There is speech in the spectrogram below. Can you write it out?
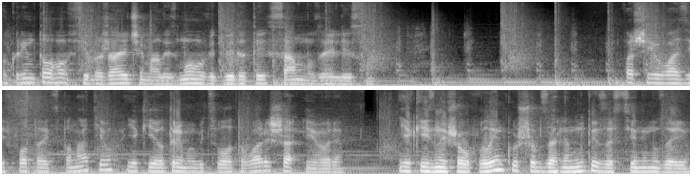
Окрім того, всі бажаючі мали змогу відвідати сам музей лісу. Вашій увазі фото експонатів, які отримав від свого товариша Ігоря, який знайшов хвилинку, щоб заглянути за стіни музею.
